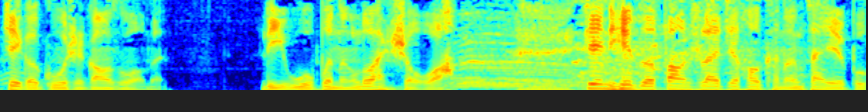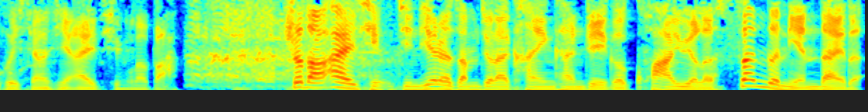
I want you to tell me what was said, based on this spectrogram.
这个故事告诉我们，礼物不能乱收啊！这女子放出来之后，可能再也不会相信爱情了吧？说到爱情，紧接着咱们就来看一看这个跨越了三个年代的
